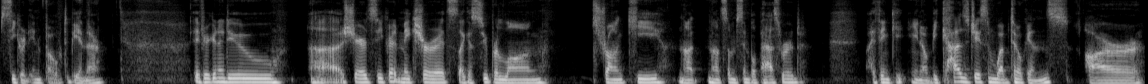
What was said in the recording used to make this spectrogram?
secret info to be in there. If you're going to do uh, shared secret, make sure it's like a super long, strong key, not not some simple password. I think, you know, because JSON Web Tokens are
